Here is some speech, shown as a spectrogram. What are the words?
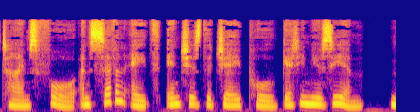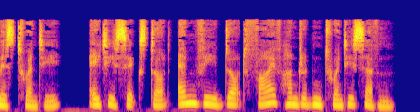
times 4 and 7 8 inches. The J. Paul Getty Museum, Ms. 20, 86.mv.527,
